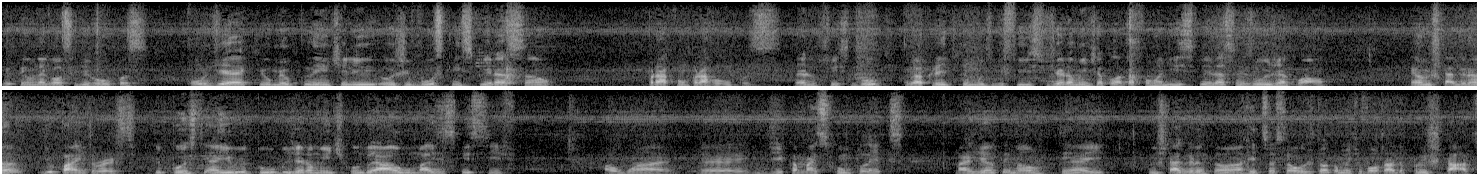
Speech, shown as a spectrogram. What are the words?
Eu tenho um negócio de roupas. Onde é que o meu cliente ele hoje busca inspiração para comprar roupas? É no Facebook? Eu acredito que é muito difícil. Geralmente a plataforma de inspirações hoje é qual? É o Instagram e o Pinterest. Depois tem aí o YouTube, geralmente quando é algo mais específico, alguma é, dica mais complexa. Mas de antemão tem aí o Instagram, que é uma rede social hoje totalmente voltada para o status,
